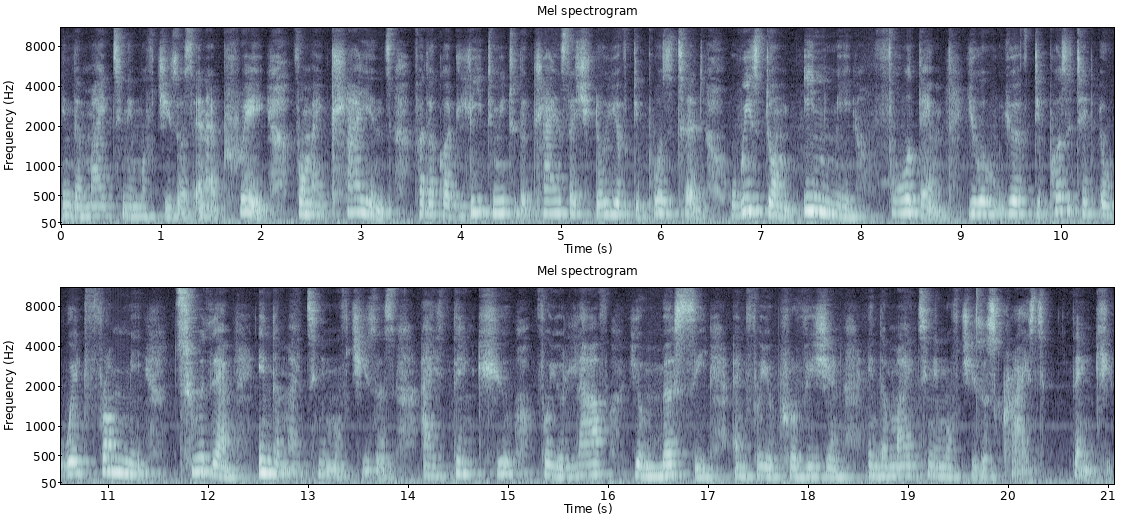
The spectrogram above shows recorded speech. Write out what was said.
in the mighty name of Jesus. And I pray for my clients, Father God, lead me to the clients that you know you have deposited wisdom in me for them. You, you have deposited a word from me to them in the mighty name of Jesus. I thank you for your love, your mercy, and for your provision in the mighty name of Jesus Christ. Thank you.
